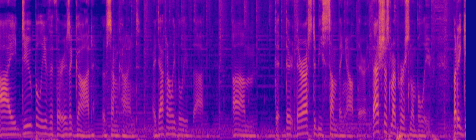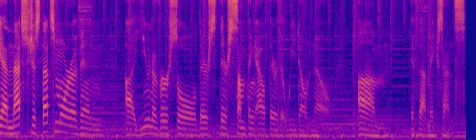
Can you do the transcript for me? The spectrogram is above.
I do believe that there is a God of some kind. I definitely believe that. Um, th- there, there has to be something out there. That's just my personal belief. But again, that's just that's more of an uh, universal. There's there's something out there that we don't know. Um, if that makes sense.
